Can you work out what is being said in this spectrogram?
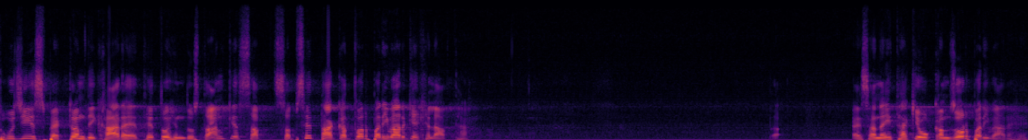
2G स्पेक्ट्रम दिखा रहे थे तो हिंदुस्तान के सब सबसे ताकतवर परिवार के खिलाफ था। ऐसा नहीं था कि वो कमज़ोर परिवार है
